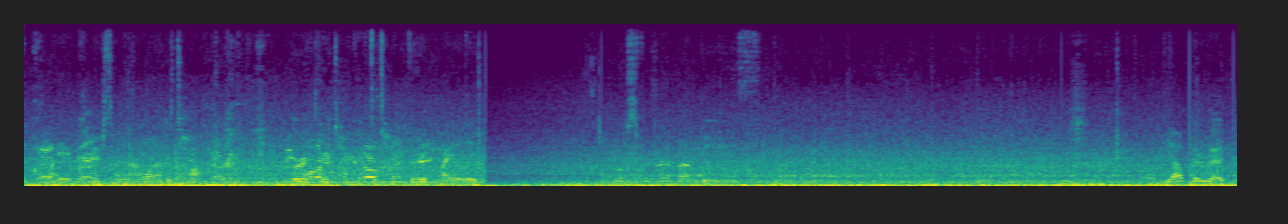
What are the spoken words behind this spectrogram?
the quiet person. I'm not allowed to talk. Or if they're talking, to talk very quietly. Almost forgot about these. Yup, they're good.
